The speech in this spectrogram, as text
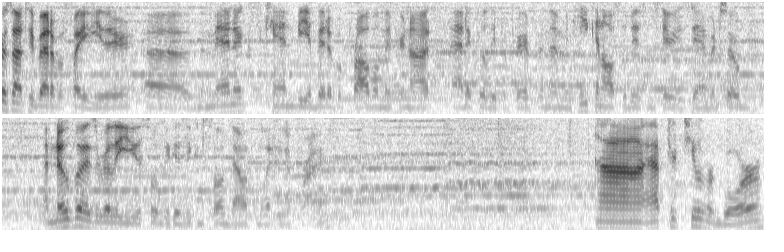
is not too bad of a fight either. Uh, the Manics can be a bit of a problem if you're not adequately prepared for them, and he can also do some serious damage. So a Nova is really useful because you can slow him down with Molecular Prime. Uh, after Tyl Regor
